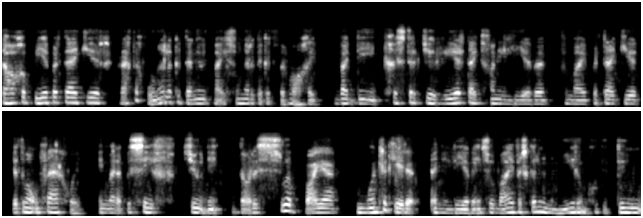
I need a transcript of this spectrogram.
Daar gebeur partykeer regtig wonderlike dinge met my sonder dat ek dit verwag het. Wat die gestruktureerdheid van die lewe vir my partykeer heeltemal omvergooi en wat ek besef, so die daar is so baie moontlikhede in die lewe en so baie verskillende maniere om goed te doen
